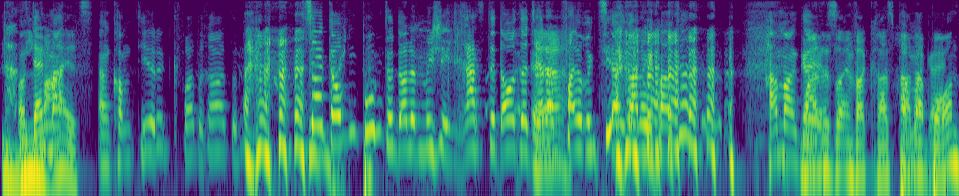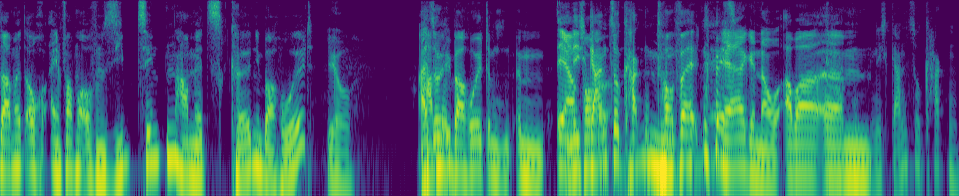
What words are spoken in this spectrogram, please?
Na, und dann, mal, niemals. dann kommt hier das Quadrat und zack auf den Punkt und dann Michi rastet aus, als er Ja. einen Fallrückzieher gerade gemacht hat. Hammergeil. Mann, ist so einfach krass. Paderborn damit auch einfach mal auf dem 17. haben jetzt Köln überholt. Jo. Also Haben- überholt im, im Ja, nicht ganz so kacken Torverhältnis. Ja, genau. Aber ähm, Nicht ganz so kacken.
